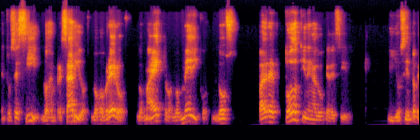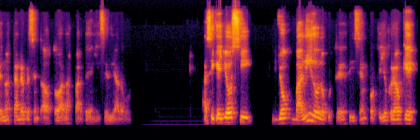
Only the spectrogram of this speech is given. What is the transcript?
Entonces sí, los empresarios, los obreros, los maestros, los médicos, los padres, todos tienen algo que decir. Y yo siento que no están representados todas las partes en ese diálogo. Así que yo sí, yo valido lo que ustedes dicen, porque yo creo que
